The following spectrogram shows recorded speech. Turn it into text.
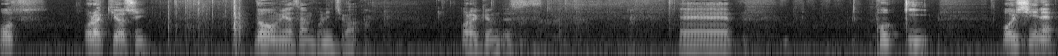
おす。オラキヨシ。どうも皆さんこんにちは。オラキヨンです。えー、ポッキー。美味しいね。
